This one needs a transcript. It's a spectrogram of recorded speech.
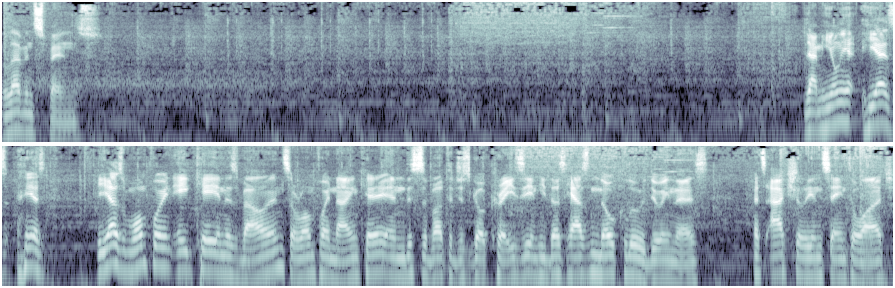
11 spins. Damn, he only he has he has he has 1.8k in his balance or 1.9k and this is about to just go crazy and he does he has no clue doing this. That's actually insane to watch.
